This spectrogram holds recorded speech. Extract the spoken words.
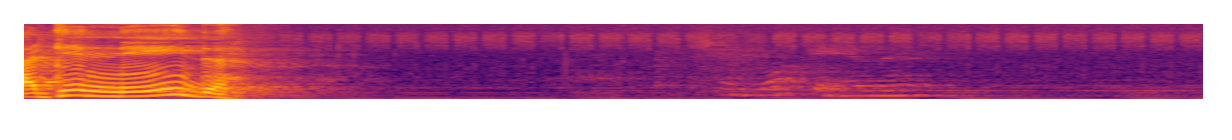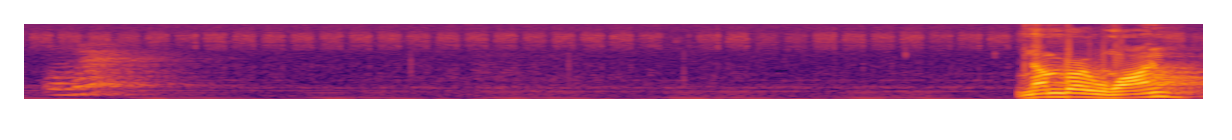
I didn't need. Number one.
